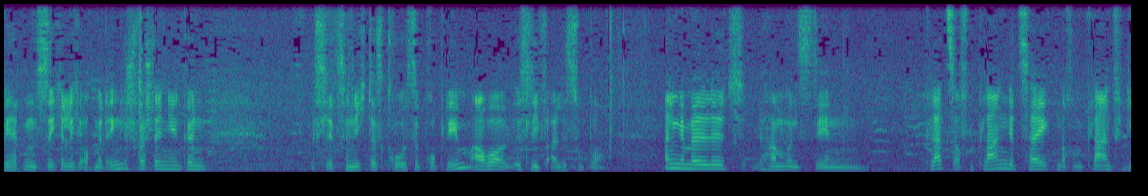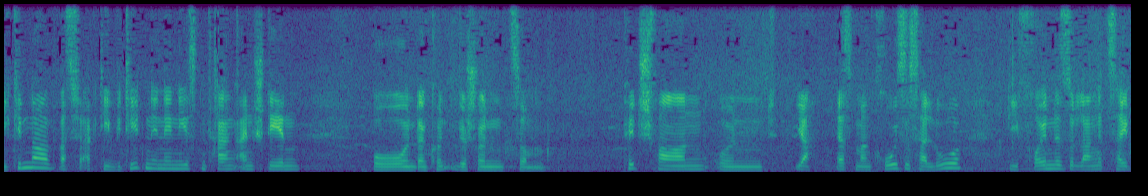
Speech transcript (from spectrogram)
wir hätten uns sicherlich auch mit Englisch verständigen können. Ist jetzt nicht das große Problem, aber es lief alles super. Angemeldet, haben uns den Platz auf dem Plan gezeigt, noch einen Plan für die Kinder, was für Aktivitäten in den nächsten Tagen anstehen. Und dann konnten wir schon zum Pitch fahren und ja, erstmal ein großes Hallo. Die Freunde so lange Zeit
